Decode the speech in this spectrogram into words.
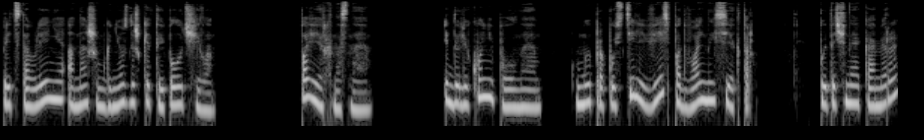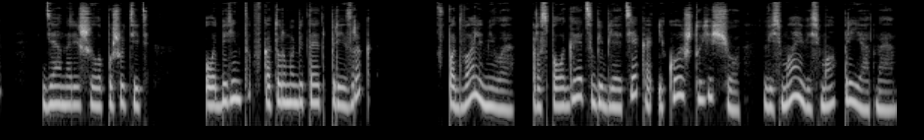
представление о нашем гнездышке ты получила. Поверхностное. И далеко не полное мы пропустили весь подвальный сектор. Пыточные камеры, Диана решила пошутить. Лабиринт, в котором обитает призрак? В подвале, милая, располагается библиотека и кое-что еще, весьма и весьма приятное.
